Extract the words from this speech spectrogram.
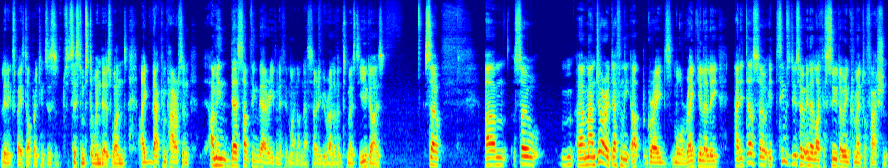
Linux-based operating systems to Windows ones, I, that comparison I mean, there's something there, even if it might not necessarily be relevant to most of you guys. So, um, so uh, Manjaro definitely upgrades more regularly, and it does so. It seems to do so in a like a pseudo incremental fashion.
